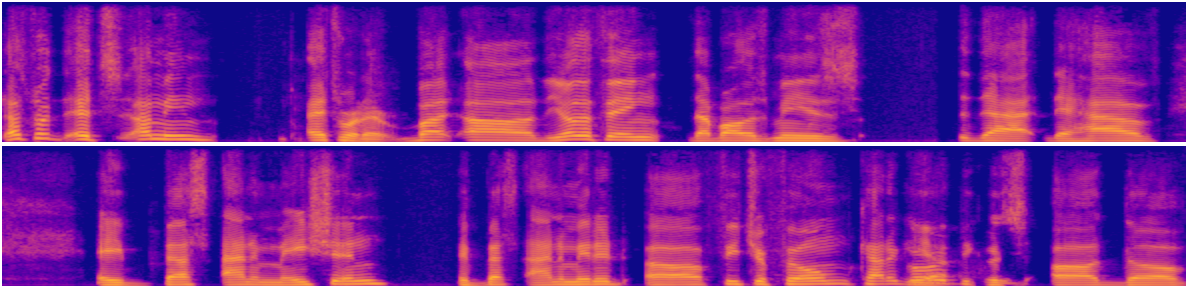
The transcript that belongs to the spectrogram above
That's what it's. I mean, it's whatever. But uh the other thing that bothers me is that they have a best animation, a best animated uh feature film category Yeah. because uh the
